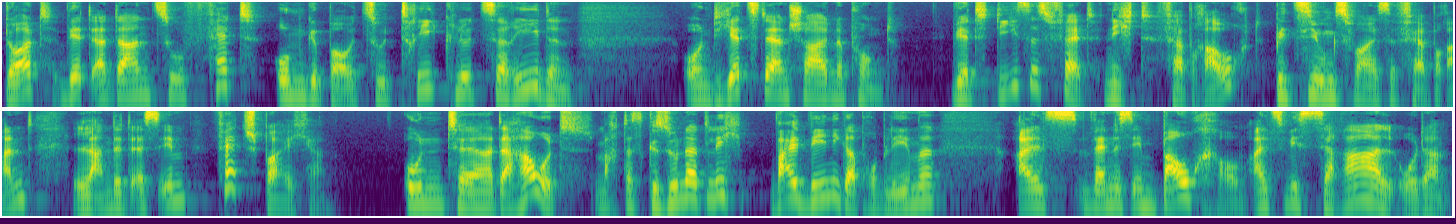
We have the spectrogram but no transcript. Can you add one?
Dort wird er dann zu Fett umgebaut, zu Triglyceriden. Und jetzt der entscheidende Punkt. Wird dieses Fett nicht verbraucht bzw. verbrannt, landet es im Fettspeicher. Unter der Haut macht das gesundheitlich weit weniger Probleme, als wenn es im Bauchraum als viszeral oder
